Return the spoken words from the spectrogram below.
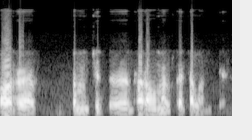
और समुचित धाराओं में उसका चालान किया है।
